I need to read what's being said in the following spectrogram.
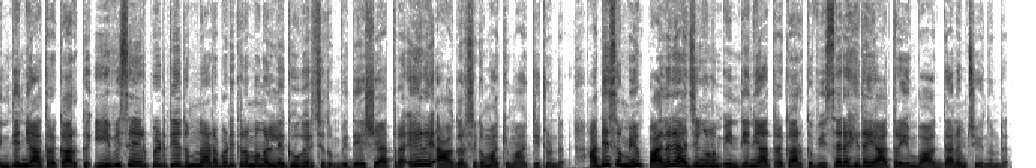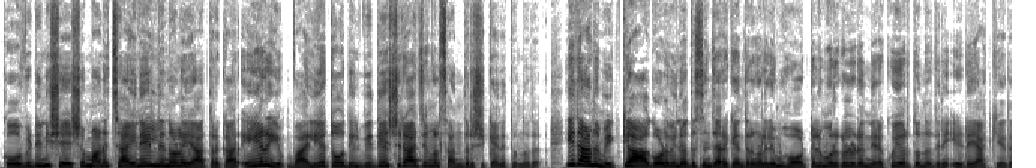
ഇന്ത്യൻ യാത്രക്കാർക്ക് ഈ വിസ ഏർപ്പെടുത്തിയതും നടപടിക്രമങ്ങൾ ലഘൂകരിച്ചതും വിദേശയാത്ര ഏറെ ആകർഷകമാക്കി മാറ്റിയിട്ടുണ്ട്. അതേസമയം പല രാജ്യങ്ങളും ഇന്ത്യൻ യാത്രക്കാർക്ക് വിസരഹിത യാത്രയും വാഗ്ദാനം ചെയ്യുന്നുണ്ട്. കോവിഡിന് ശേഷമാണ് ചൈനയിൽ നിന്നുള്ള യാത്രക്കാർ ഏറെയും വലിയ തോതിൽ വിദേശ രാജ്യങ്ങൾ സന്ദർശിക്കാനെത്തുന്നത്. ഇതാണ് മിക്ക ആഗോള വിനോദസഞ്ചാര കേന്ദ്രങ്ങളിലും ഹോട്ടൽ മുറികളുടെ നിരക്കുയർത്തുന്നതിന് ഇടയാക്കിയത്.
